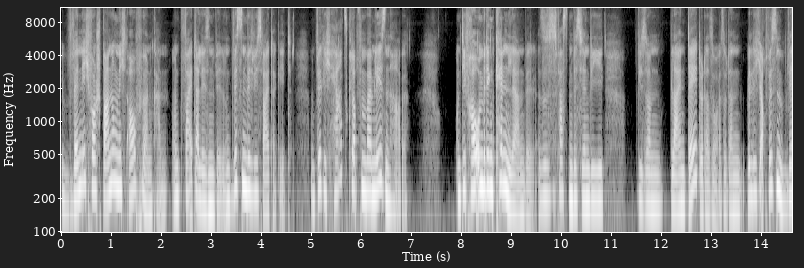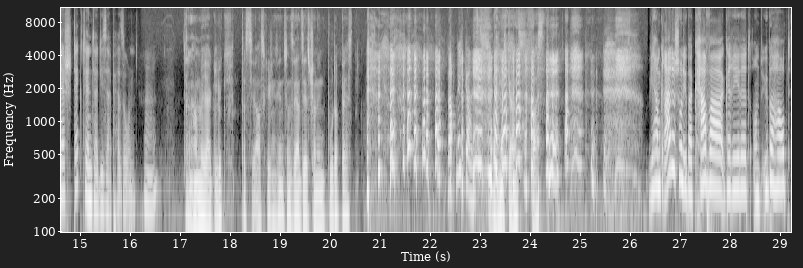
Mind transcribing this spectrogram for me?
wenn ich vor Spannung nicht aufhören kann und weiterlesen will und wissen will, wie es weitergeht und wirklich Herzklopfen beim Lesen habe und die Frau unbedingt kennenlernen will. Also es ist fast ein bisschen wie, wie so ein Blind Date oder so. Also dann will ich auch wissen, wer steckt hinter dieser Person. Mhm. Dann haben wir ja Glück, dass Sie ausgeschieden sind, sonst wären Sie jetzt schon in Budapest. Noch nicht ganz. Noch nicht ganz, fast. Wir haben gerade schon über Cover geredet und überhaupt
